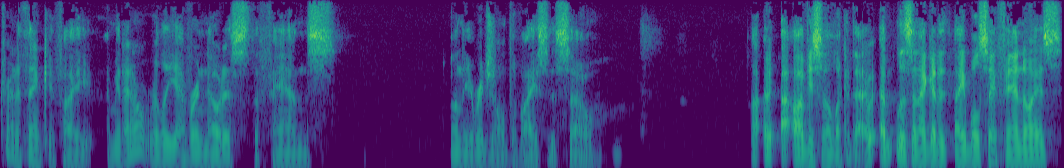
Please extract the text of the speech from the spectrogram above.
trying to think if I, I mean, I don't really ever notice the fans on the original devices. So uh, obviously, I'll look at that. Uh, listen, I got. I will say fan noise.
